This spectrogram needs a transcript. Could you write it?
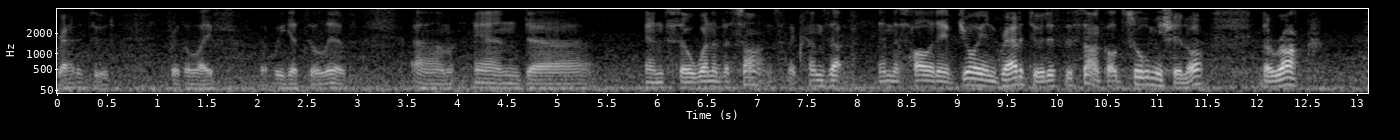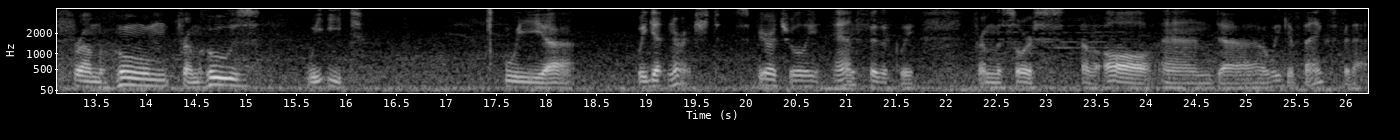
gratitude for the life that we get to live. Um, and uh, and so one of the songs that comes up in this holiday of joy and gratitude is this song called Tzur Mishelo, the rock from whom from whose we eat. We uh, we get nourished spiritually and physically from the source of all, and uh, we give thanks for that.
